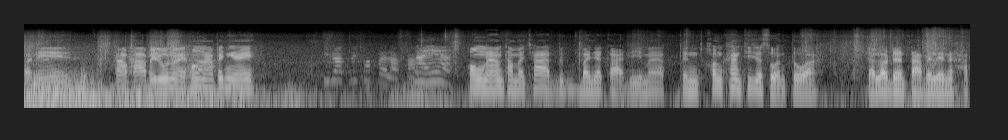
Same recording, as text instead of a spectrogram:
วันนี้อ้าวพาไปดูหน่อยห้องน้ำเป็นไงพี่รัฐไม่เข้าไปหรอคะไหนอะห้องน้ำธรรมชาติบรรยากาศดีมาก เป็นค่อนข้างที่จะส่วนตัวเดี๋ยวเราเดินตามไปเลยนะครับ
